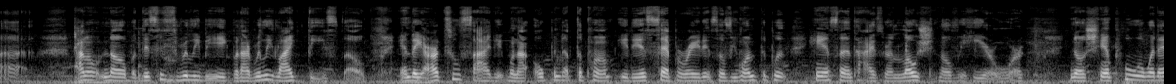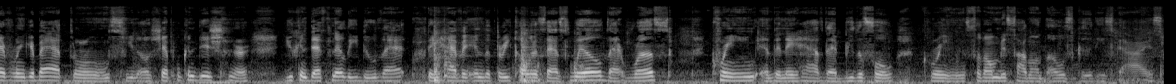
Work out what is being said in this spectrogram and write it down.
Uh, I don't know, but this is really big, but I really like these though. And they are two-sided. When I opened up the pump, it is separated. So if you wanted to put hand sanitizer and lotion over here or, you know, shampoo or whatever in your bathrooms, you know, shampoo conditioner, you can definitely do that. They have it in the three colors as well, that rust, cream, and then they have that beautiful green. So don't miss out on those goodies, guys.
